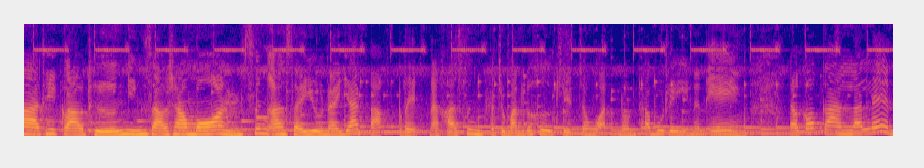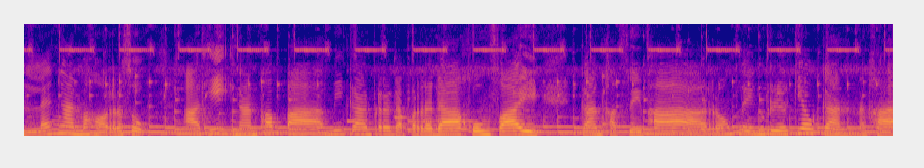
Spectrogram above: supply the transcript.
าติที่กล่าวถึงหญิงสาวชาวมอญซึ่งอาศัยอยู่ในย่านปากเกร็ดนะคะ ซึ่งปัจจุบันก็คือเขตจังหวัดนนทบุรีนั่นเอง แล้วก็การละเล่นและงานมหรสพ อาทิงานผ้าป่า มีการประดับประดาโคมไฟ การขับเสพาร้องเพลงเรือเกี่ยวกันนะคะ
